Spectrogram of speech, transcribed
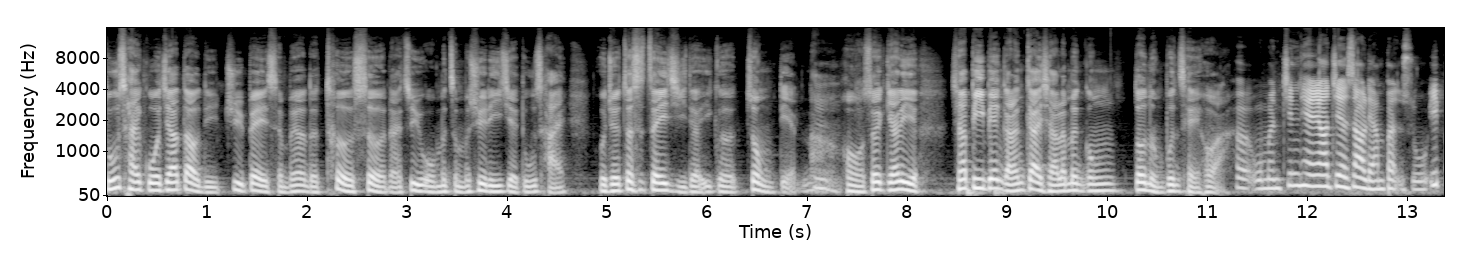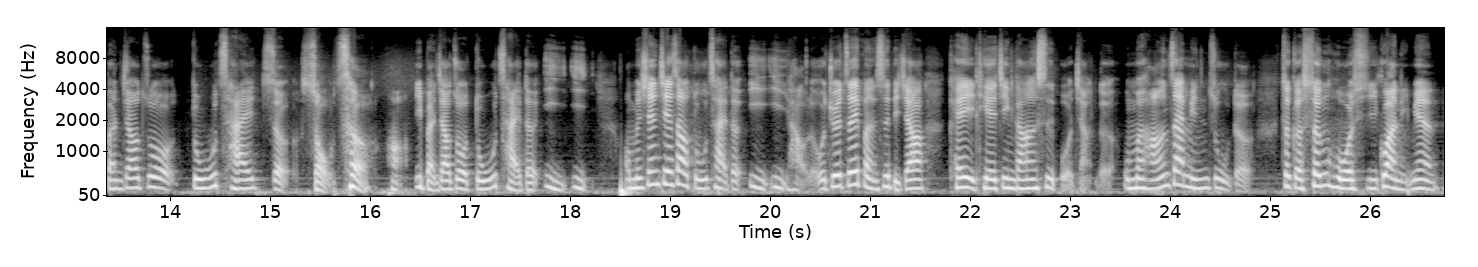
独裁国家到底具备什么样的特色，乃至于我们怎么去理解独裁？我觉得这是这一集的一个重点啦。嗯、哦，所以给你像 B 边给人介绍那边工都能不扯话。呃，我们今天要介绍两本书，一本叫做《独裁者手册》哈、哦，一本叫做《独裁的意义》。我们先介绍独裁的意义好了。我觉得这一本是比较可以贴近刚刚世博讲的，我们好像在民主的这个生活习惯里面。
